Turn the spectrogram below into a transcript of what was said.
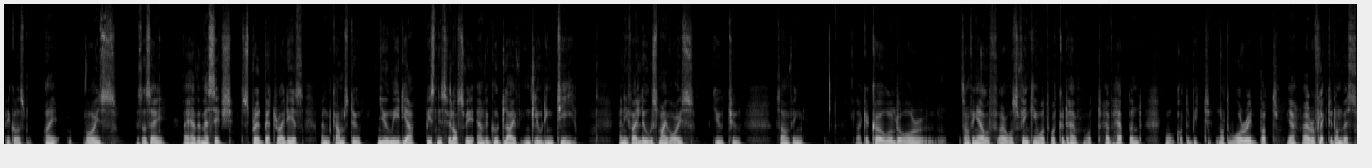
because my voice, as I say, I have a message to spread better ideas when it comes to new media, business philosophy, and the good life, including tea. And if I lose my voice due to something like a cold or something else, I was thinking what, what could have what have happened. got a bit not worried, but yeah, I reflected on this.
